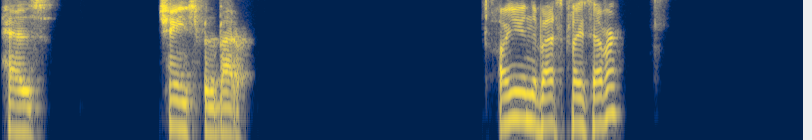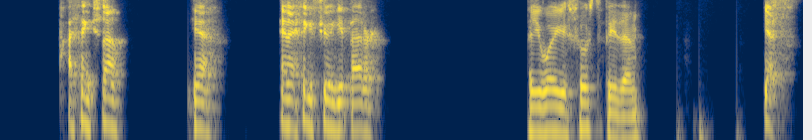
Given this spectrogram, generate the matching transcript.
has changed for the better. Are you in the best place ever? I think so. Yeah. And I think it's going to get better. Are you where you're supposed to be then? Yes.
